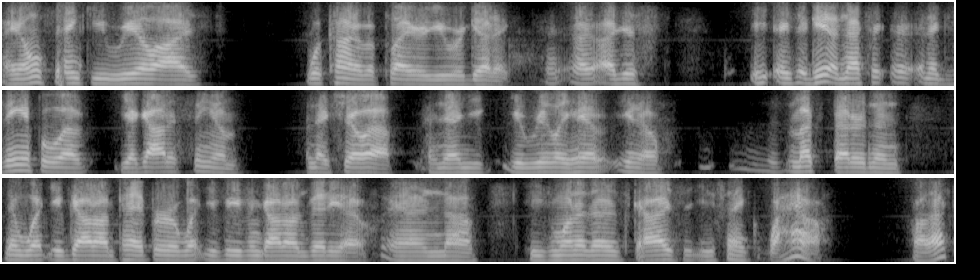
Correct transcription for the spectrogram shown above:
I don't think you realized what kind of a player you were getting. I, I just again that's a, an example of you got to see them when they show up, and then you you really have you know much better than than what you've got on paper or what you've even got on video. And uh, he's one of those guys that you think, wow, well that's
